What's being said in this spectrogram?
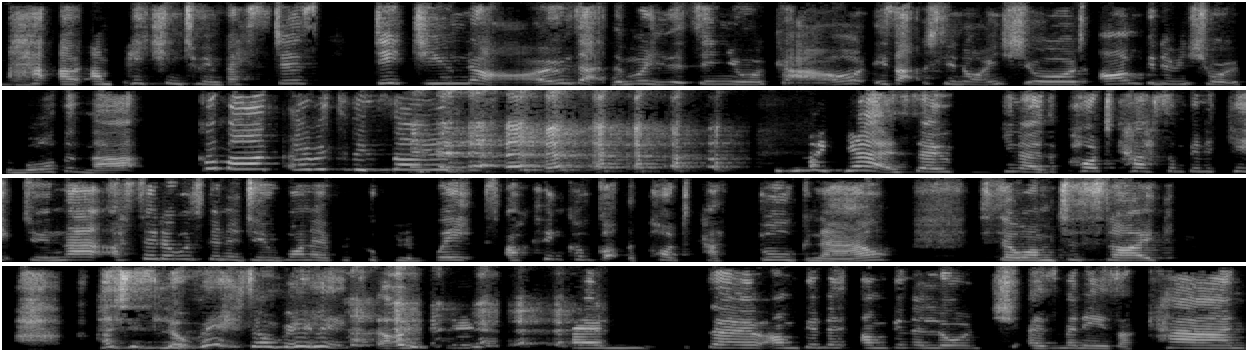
Mm. I'm pitching to investors. Did you know that the money that's in your account is actually not insured? I'm going to insure it for more than that. Come on, over to this side. like, yeah, so you know, the podcast, I'm going to keep doing that. I said I was going to do one every couple of weeks. I think I've got the podcast bug now. So I'm just like, I just love it. I'm really excited. um, so I'm gonna I'm gonna launch as many as I can,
